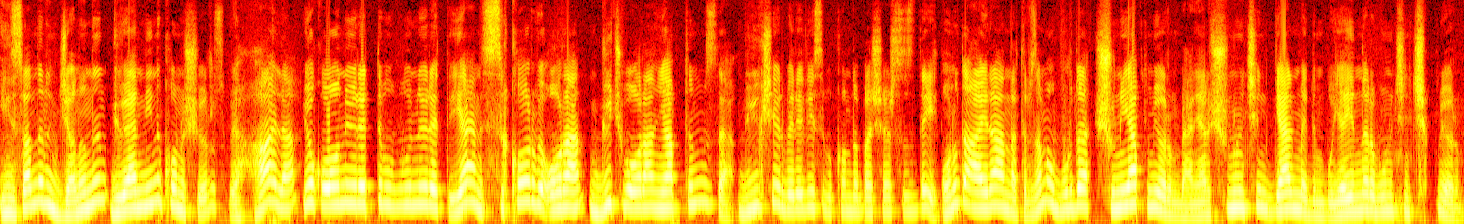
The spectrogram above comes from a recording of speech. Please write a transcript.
insanların canının güvenliğini konuşuyoruz ve hala yok o onu üretti bu bunu üretti. Yani skor ve oran, güç ve oran yaptığımızda Büyükşehir Belediyesi bu konuda başarısız değil. Onu da ayrı anlatırız ama burada şunu yapmıyorum ben. Yani şunun için gelmedim bu yayınlara bunun için çıkmıyorum.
